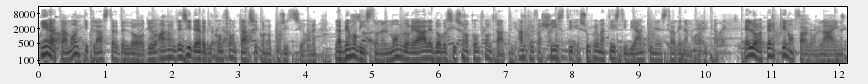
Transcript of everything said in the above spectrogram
In realtà molti cluster dell'odio hanno il desiderio di confrontarsi con l'opposizione. L'abbiamo visto nel mondo reale dove si sono confrontati antifascisti e suprematisti bianchi nelle strade in America. E allora perché non farlo online?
